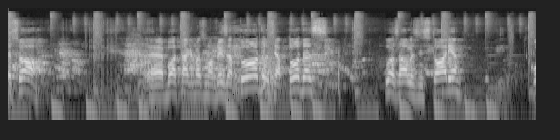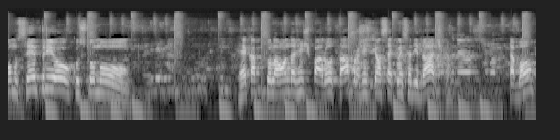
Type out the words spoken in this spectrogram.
Pessoal, é, boa tarde mais uma vez a todos e a todas. Duas aulas de história. Como sempre, eu costumo recapitular onde a gente parou, tá? Pra gente ter uma sequência didática. Tá bom?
